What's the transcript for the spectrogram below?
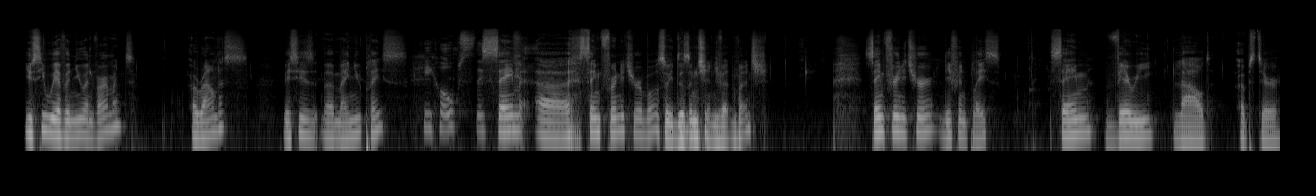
you see we have a new environment around us. This is uh, my new place. he hopes this Same uh, same furniture, though, so it doesn't change that much. Same furniture, different place. Same very loud upstairs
